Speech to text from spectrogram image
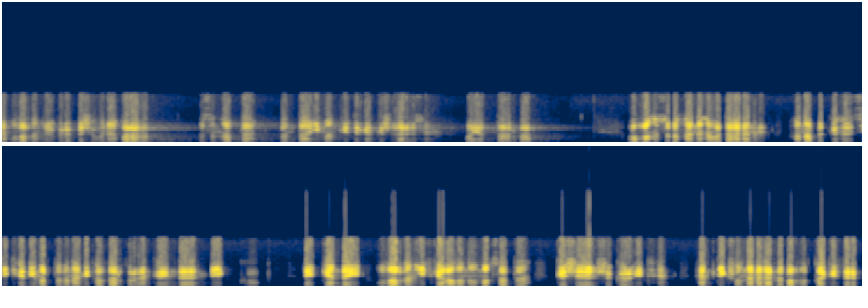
һәм уларҙың өлгөрөп бешеүенә ҡарағыҙ. Ысынлап та, бында иман килтергән кешеләр өсөн аяттар бар. Аллаһ субханаһу ва тааляның һанап бөткөһөҙ сикһеҙ йомартлығына миҫалдар Ҡөрьән Кәримдә бик күп. Әйткәндәй, уларҙың иҫкә алыныу маҡсаты кеше шөкөр итһен һәм тик шул нәмәләрҙе барлыҡҡа килтереп,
